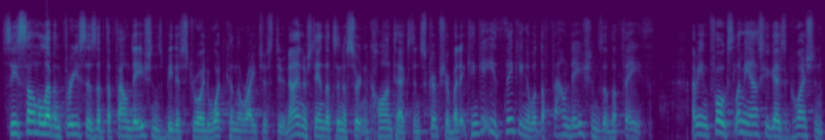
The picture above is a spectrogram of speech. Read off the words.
see, Psalm 11:3 says, "If the foundations be destroyed, what can the righteous do?" Now, I understand that's in a certain context in Scripture, but it can get you thinking about the foundations of the faith. I mean, folks, let me ask you guys a question.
